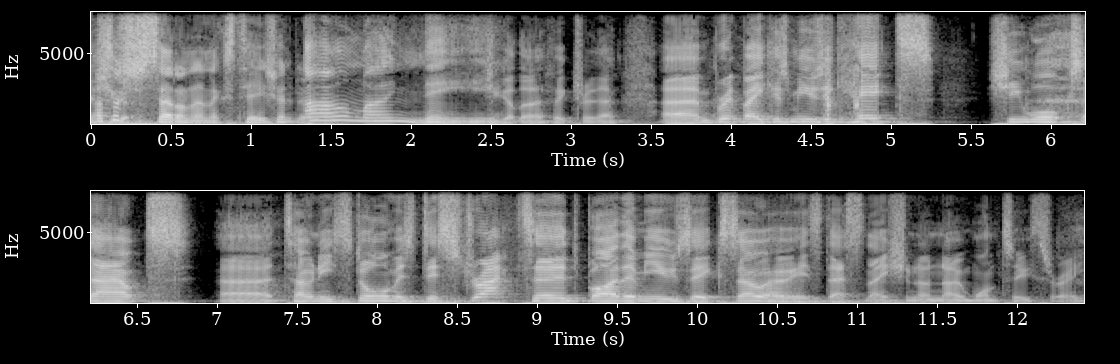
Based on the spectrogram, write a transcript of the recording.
That's she what got- she said on NXT. She went, oh, my knee. she got the victory there. Um, Britt Baker's music hits. She walks out. Uh, Toni Storm is distracted by the music. Soho hits Destination Unknown. One, two, three.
